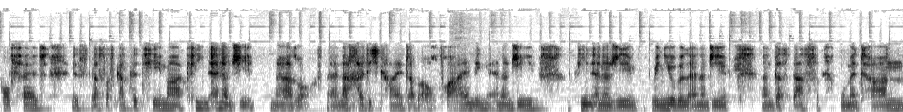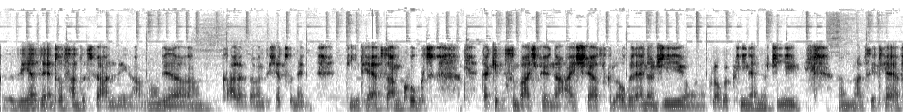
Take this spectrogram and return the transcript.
auffällt, ist, dass das ganze Thema Clean Energy, ja, also äh, Nachhaltigkeit, aber auch vor allen Dingen Energy, Clean Energy, Renewable Energy, äh, dass das momentan sehr, sehr interessant ist für Anleger. Ne? Wir, ähm, gerade wenn man sich jetzt so die ETFs anguckt, da gibt es zum Beispiel eine iShares Global Energy oder Global Clean Energy ähm, als ETF.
